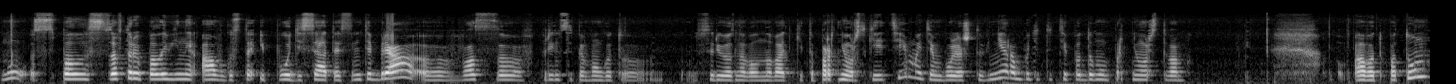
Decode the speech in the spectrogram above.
Ну, с пол, со второй половины августа и по 10 сентября э, вас, э, в принципе, могут серьезно волновать какие-то партнерские темы, тем более, что Венера будет идти по дому партнерства. А вот потом,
